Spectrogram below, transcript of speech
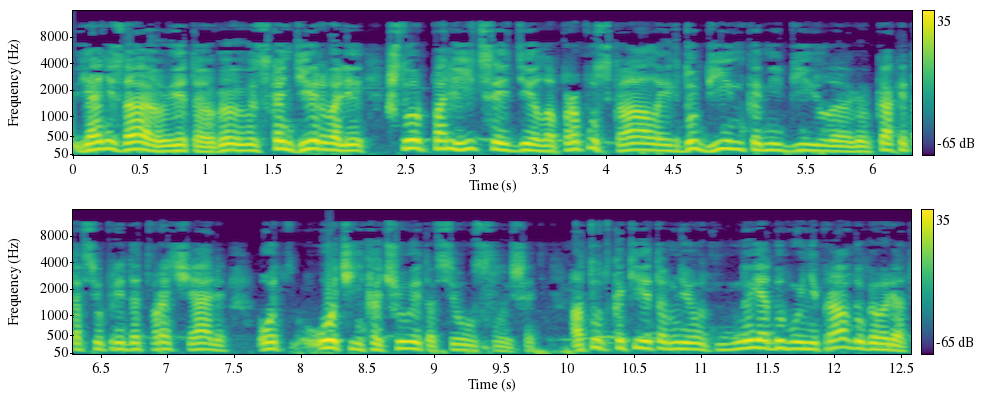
я не знаю, это, скандировали, что полиция делала, пропускала их, дубинками била, как это все предотвращали. Вот очень хочу это все услышать. А тут какие-то мне, ну я думаю, неправду говорят,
